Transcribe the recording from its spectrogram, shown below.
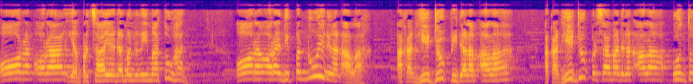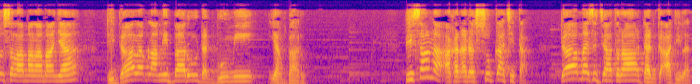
orang-orang yang percaya dan menerima Tuhan, orang-orang yang dipenuhi dengan Allah, akan hidup di dalam Allah, akan hidup bersama dengan Allah untuk selama-lamanya di dalam langit baru dan bumi yang baru. Di sana akan ada sukacita, damai sejahtera, dan keadilan.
